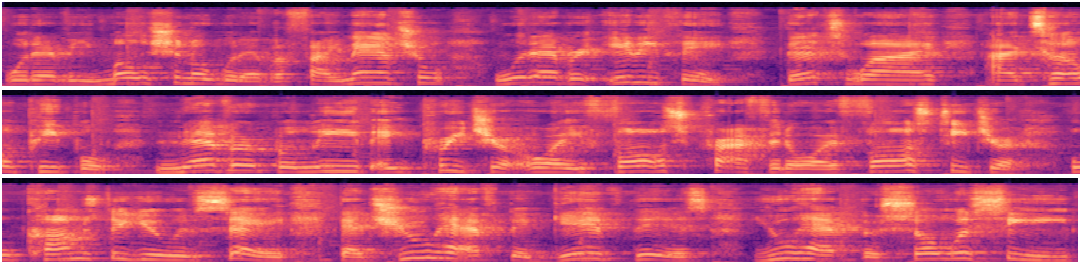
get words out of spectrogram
whatever emotional, whatever financial, whatever anything. That's why I tell people never believe a preacher or a false prophet or a false teacher who comes to you and say that you have to give this, you have to sow a seed,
